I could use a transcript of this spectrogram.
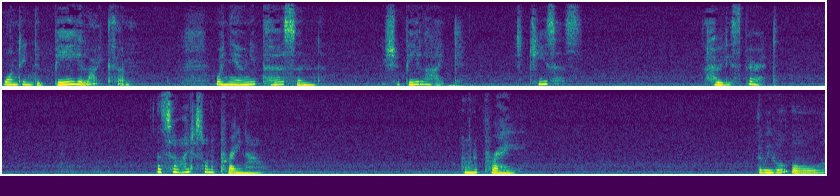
wanting to be like them, when the only person we should be like is Jesus, the Holy Spirit. And so I just want to pray now. I want to pray that we will all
